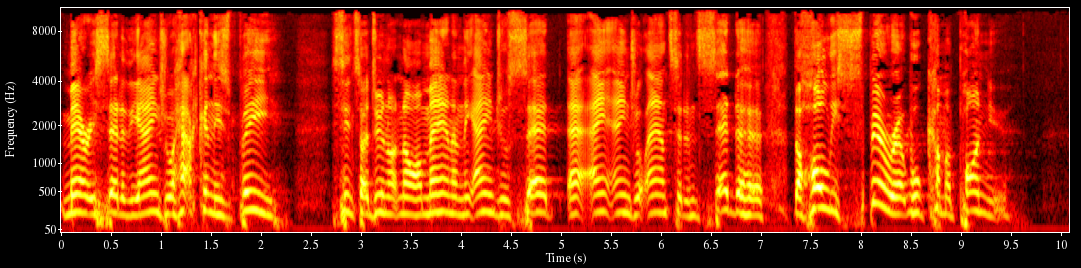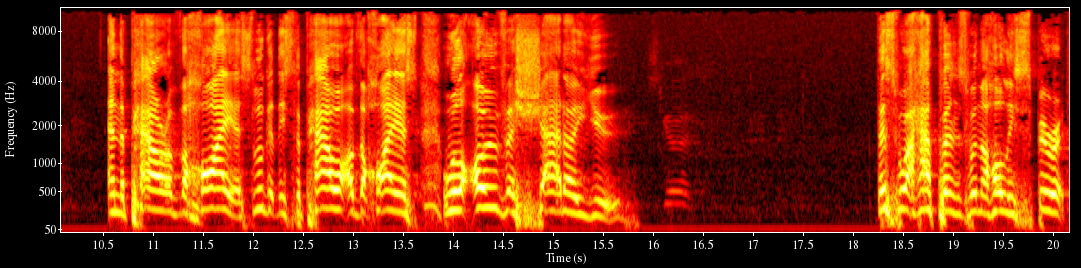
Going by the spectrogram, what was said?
Mary said to the angel, How can this be? Since I do not know a man, and the angel said, uh, angel answered and said to her, The Holy Spirit will come upon you and the power of the highest, look at this, the power of the highest will overshadow you. This is what happens when the Holy Spirit,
